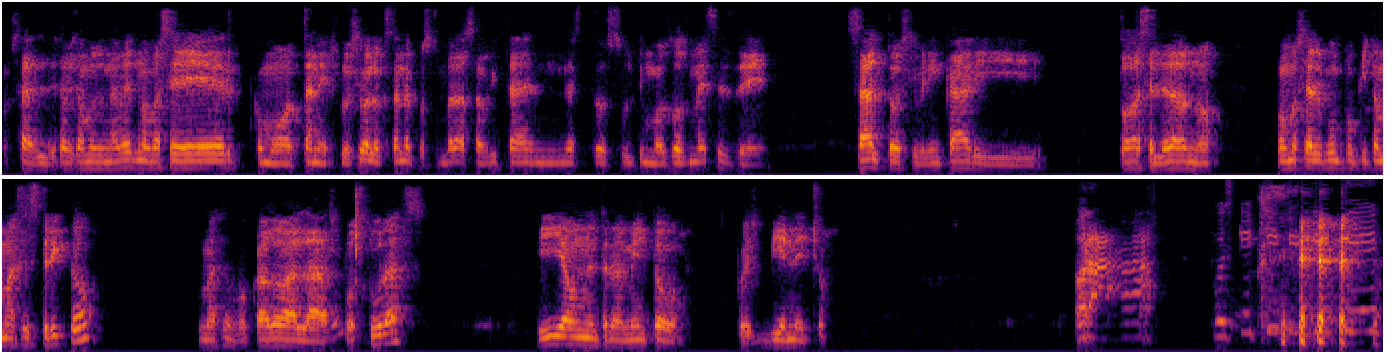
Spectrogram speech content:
o sea, les avisamos de una vez, no va a ser como tan explosivo a lo que están acostumbrados ahorita en estos últimos dos meses de saltos y brincar y todo acelerado, no. Vamos a hacer algo un poquito más estricto, más enfocado a las posturas y a un entrenamiento pues bien hecho. ¡Hora! Pues, ¿qué, qué, qué, qué,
